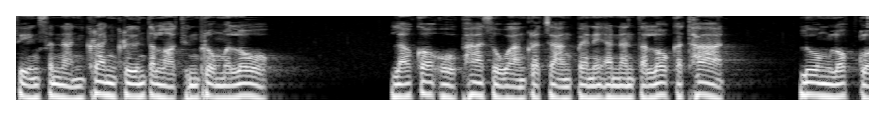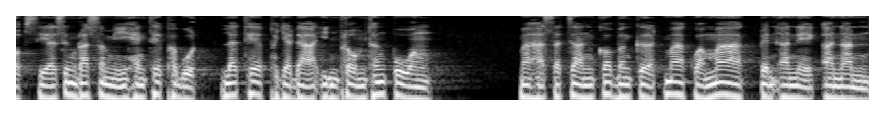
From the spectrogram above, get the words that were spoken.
สียงสนั่นครั่นครื้นตลอดถึงพรหมโลก แล้วก็โอภาสว่างกระจ่างไปในอนันตโลกธาตุล่วงลบกลบเสียซึ่งรัศมีแห่งเทพบุตร และเทพพยดาอินพรหมทั้งปวง มหัศจรรย์ก็บังเกิดมากกว่ามากเป็นอเนกอนันต์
